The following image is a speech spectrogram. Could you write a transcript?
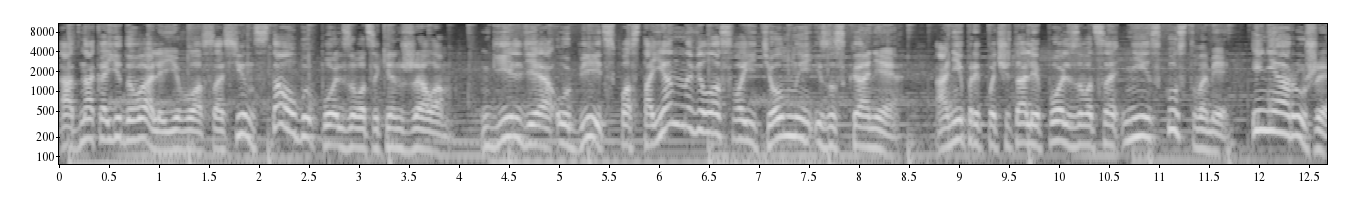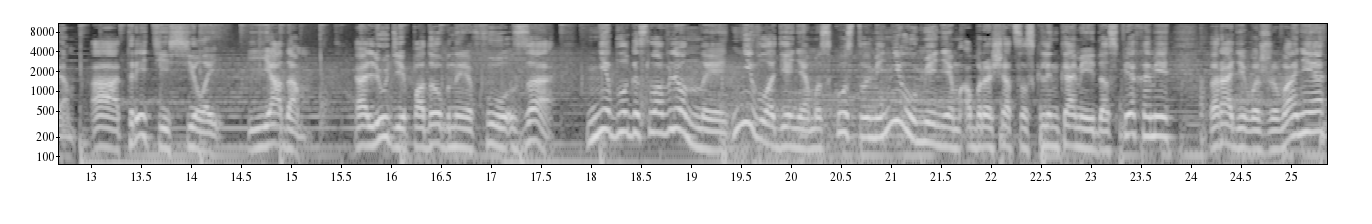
Однако едва ли его ассасин стал бы пользоваться кинжалом. Гильдия убийц постоянно вела свои темные изыскания. Они предпочитали пользоваться не искусствами и не оружием, а третьей силой – ядом. Люди, подобные Фу За, не благословленные ни владением искусствами, ни умением обращаться с клинками и доспехами, ради выживания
